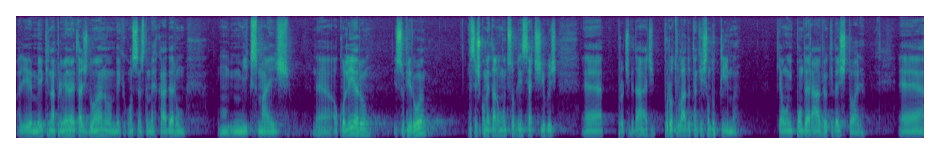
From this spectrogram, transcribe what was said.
ali meio que na primeira metade do ano, meio que o consenso do mercado era um, um mix mais né, alcooleiro, isso virou. Vocês comentaram muito sobre iniciativas, é, produtividade. Por outro lado, tem a questão do clima que é um imponderável aqui da história. É,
